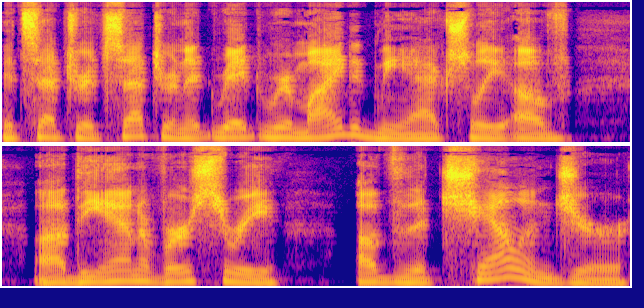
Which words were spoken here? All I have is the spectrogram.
et cetera, et cetera. And it, it reminded me actually of uh, the anniversary of the Challenger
